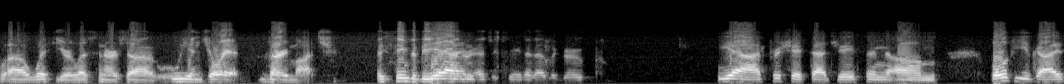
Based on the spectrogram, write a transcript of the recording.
uh, with your listeners. Uh, we enjoy it very much. They seem to be yeah, better educated as a group. Yeah, I appreciate that, Jason. Um, both of you guys,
